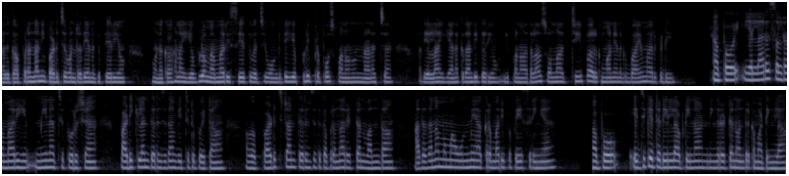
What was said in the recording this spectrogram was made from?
அதுக்கப்புறம் தான் நீ படித்து பண்ணுறது எனக்கு தெரியும். உனக்காக நான் எவ்வளோ மெமரி சேர்த்து வச்சு உங்ககிட்ட எப்படி ப்ரப்போஸ் பண்ணணும்னு நினச்சேன். அது எல்லாம் எனக்கு தாண்டி தெரியும். இப்போ நான் அதெல்லாம் சொன்னால் சீப்பாக இருக்குமான்னு எனக்கு பயமாக இருக்குடி. அப்போது எல்லாரும் சொல்கிற மாதிரி மீனாட்சி புருஷன் படிக்கலன்னு தெரிஞ்சு தான் விட்டுட்டு போயிட்டான். அவள் படிச்சிட்டான்னு தெரிஞ்சதுக்கப்புறம் தான் ரிட்டன் வந்தான். அதை தானே மாமா உண்மையாக்குற மாதிரி இப்போ பேசுகிறீங்க அப்போது எஜுகேட்டட் இல்லை அப்படின்னா நீங்கள் ரிட்டன் வந்திருக்க மாட்டீங்களா?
